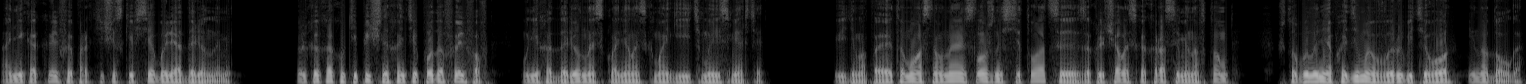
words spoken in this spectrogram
Они, как эльфы, практически все были одаренными. Только как у типичных антиподов эльфов, у них одаренность склонялась к магии тьмы и смерти. Видимо, поэтому основная сложность ситуации заключалась как раз именно в том, что было необходимо вырубить его и надолго.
